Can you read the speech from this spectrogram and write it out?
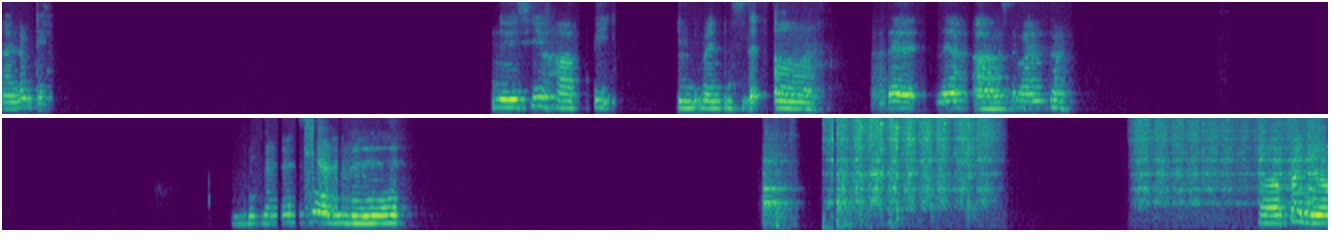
നല്ല കുട്ടിയാ. നേസി ഹാപ്പി ഇൻഡിപെൻഡൻസ് ഡേ. ആ അതെ ആഗസ്റ്റ് പതിനഞ്ചാണ്. ഇൻഡിപെൻഡൻസ് ഡേ ആണ് ഇന്ന്. നോക്കഞ്ഞോ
